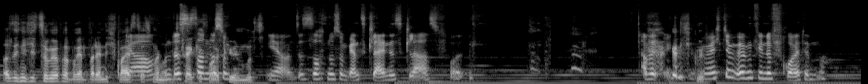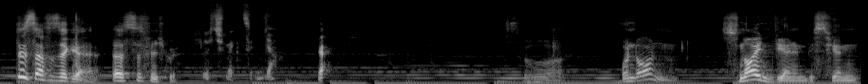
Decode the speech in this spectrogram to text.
Und sich nicht die Zunge verbrennt, weil er nicht weiß, Ja, dass man das dann nur so- vorkühlen muss. Ja, und das ist auch nur so ein ganz kleines Glas voll. Aber ich, ich möchte ihm irgendwie eine Freude machen. Das darfst du sehr gerne. Das, das finde ich gut. Vielleicht schmeckt es ihm, ja. So. Und dann sneuden wir ein bisschen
